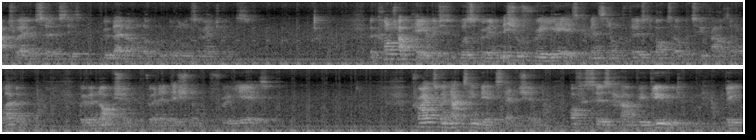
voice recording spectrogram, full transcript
actuarial services through their own local governance arrangements. The contract period was for an initial three years commencing on the 1st of October 2011, with an option for an additional three years. Prior to enacting the extension, officers have reviewed the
